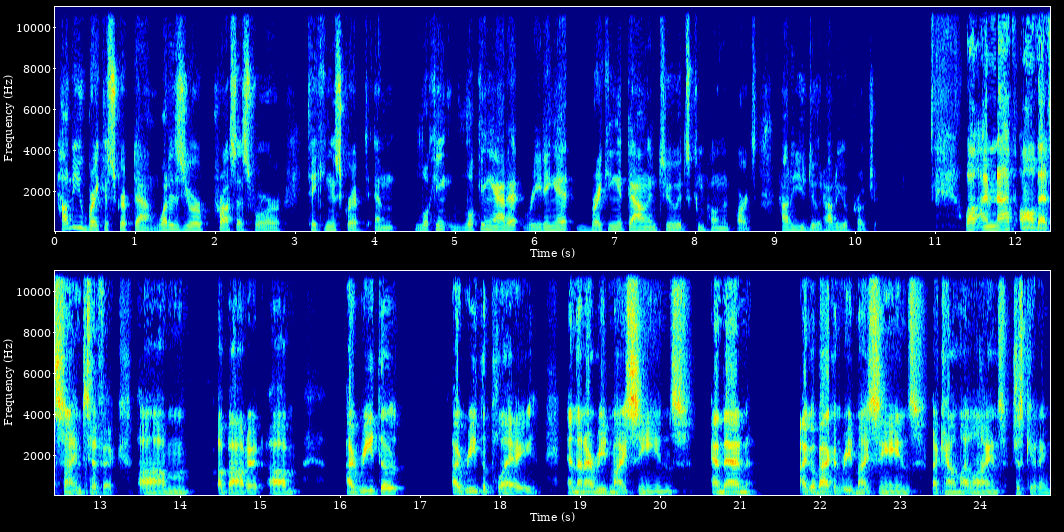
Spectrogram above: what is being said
how do you break a script down what is your process for taking a script and looking looking at it reading it breaking it down into its component parts how do you do it how do you approach it well i'm not all that scientific um, about it um, i read the i read the play and then i read my scenes and then I go back and read my scenes. I count my lines. Just kidding.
